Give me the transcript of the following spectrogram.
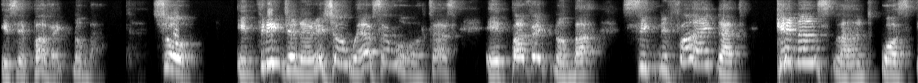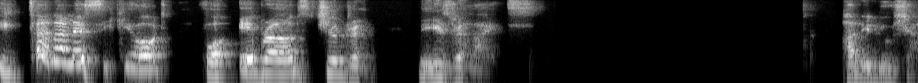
is a perfect number. So in three generations, we have seven altars, a perfect number, signifying that Canaan's land was eternally secured for Abraham's children, the Israelites. Hallelujah.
